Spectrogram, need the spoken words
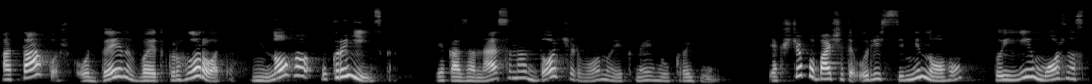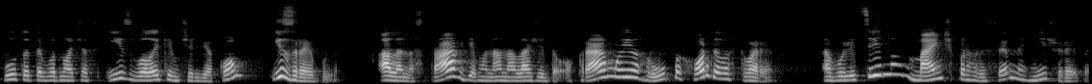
а також один вид круглоротих мінога українська, яка занесена до Червоної книги України. Якщо побачите у річці міногу, то її можна сплутати водночас із великим черв'яком і з рибою але насправді вона належить до окремої групи хордових тварин, еволюційно менш прогресивних, ніж риби.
